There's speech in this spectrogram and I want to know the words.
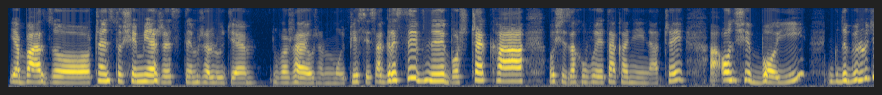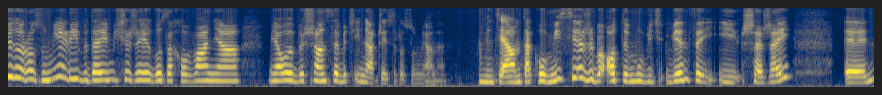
ja bardzo często się mierzę z tym, że ludzie uważają, że mój pies jest agresywny, bo szczeka, bo się zachowuje tak, a nie inaczej, a on się boi. Gdyby ludzie to rozumieli, wydaje mi się, że jego zachowania miałyby szansę być inaczej zrozumiane. Więc ja mam taką misję, żeby o tym mówić więcej i szerzej. E, no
